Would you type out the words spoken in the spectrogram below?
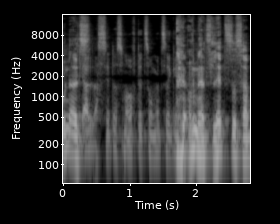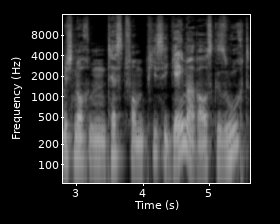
Und als- ja, lass dir das mal auf der Zunge zergehen. Und als letztes habe ich noch einen Test vom PC Gamer rausgesucht.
